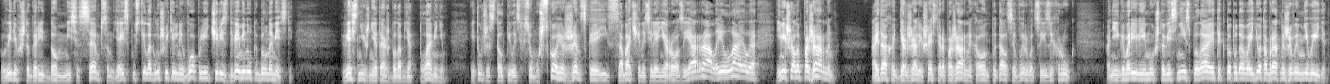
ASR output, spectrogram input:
Увидев, что горит дом миссис Сэмпсон, я испустил оглушительный вопль и через две минуты был на месте — Весь нижний этаж был объят пламенем, и тут же столпилось все мужское, женское и собачье население Розы, и орало, и лаяло, и мешало пожарным. Айдахо держали шестеро пожарных, а он пытался вырваться из их рук. Они и говорили ему, что весь низ пылает, и кто туда войдет, обратно живым не выйдет.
